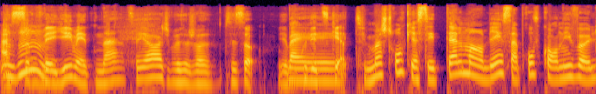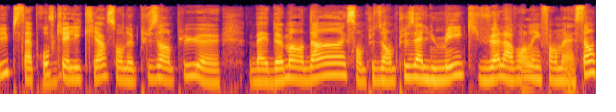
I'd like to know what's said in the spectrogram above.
à Mhm. surveiller maintenant. Tu sais, ah, je veux, je veux- c'est ça. Il y a beaucoup Ben, d'étiquettes. puis Moi, je trouve que c'est tellement bien. Ça prouve qu'on évolue, puis ça prouve que les clients sont de plus en plus euh, ben, demandants, qui sont de plus en plus allumés, qui veulent avoir l'information.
